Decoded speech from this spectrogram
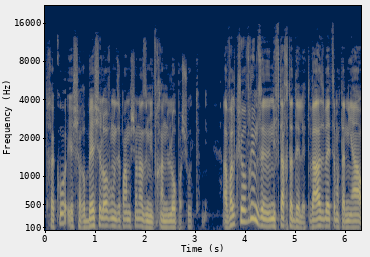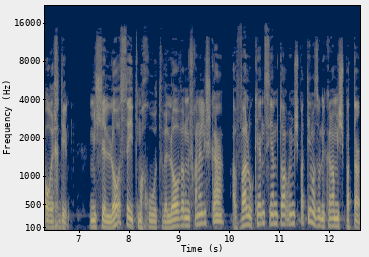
תחכו, יש הרבה שלא עוברים את זה פעם ראשונה, זה מבחן לא פשוט. אבל כשעוברים זה נפתח את הדלת, ואז בעצם אתה נהיה עורך דין. מי שלא עושה התמחות ולא עובר מבחני לשכה, אבל הוא כן סיים תואר במשפטים, אז הוא נקרא משפטן.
